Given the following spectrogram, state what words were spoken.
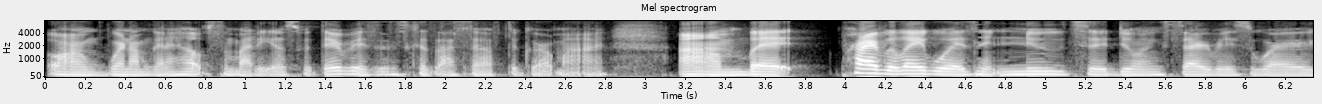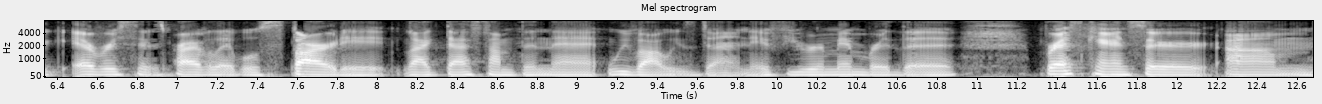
on when I'm going to help somebody else with their business because I still have to grow mine. Um, but private label isn't new to doing service work ever since private label started like that's something that we've always done if you remember the breast cancer um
